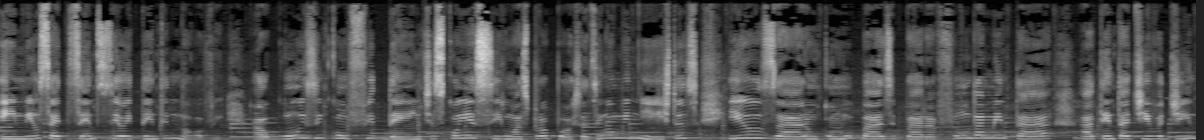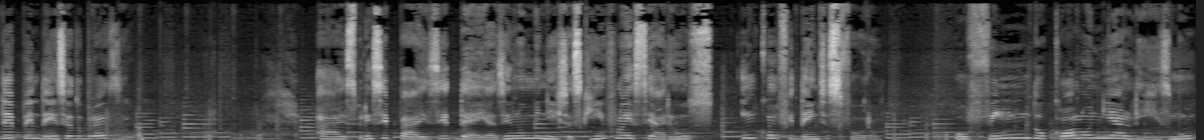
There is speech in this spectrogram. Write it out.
em 1789. Alguns inconfidentes conheciam as propostas iluministas e usaram como base para fundamentar a tentativa de independência do Brasil. As principais ideias iluministas que influenciaram os inconfidentes foram o fim do colonialismo,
